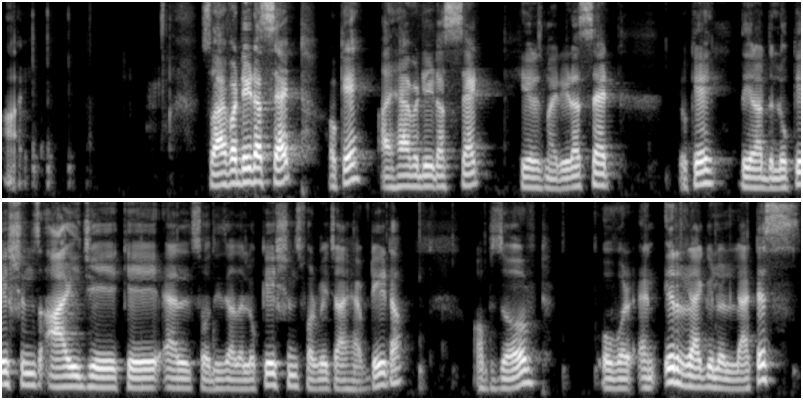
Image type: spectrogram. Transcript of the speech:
i. So, I have a data set, okay. I have a data set, here is my data set, okay. There are the locations i, j, k, l. So, these are the locations for which I have data observed over an irregular lattice,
